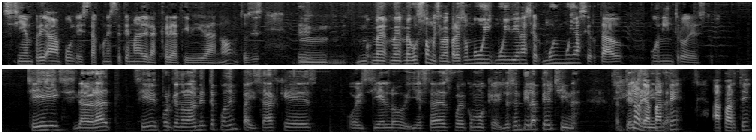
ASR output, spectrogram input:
siempre Apple está con este tema de la creatividad, ¿no? Entonces, mm, me, me, me, gustó mucho, me pareció muy, muy bien, hacer, muy, muy acertado un intro de estos. Sí, la verdad, Sí, porque normalmente ponen paisajes o el cielo y esta vez fue como que yo sentí la piel china. y aparte, aparte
